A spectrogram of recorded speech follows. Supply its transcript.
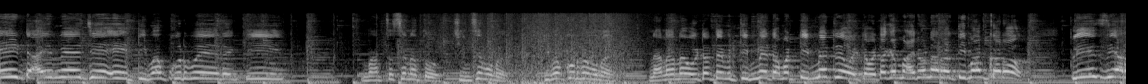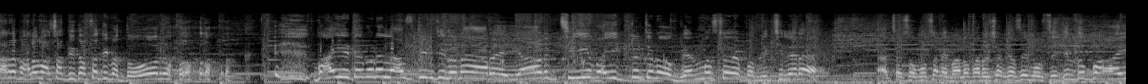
এই টাইমে যে টিম আপ করবে নাকি মারতেছে না তো, চিনছে মনে হয়। টিম আপ করবে মনে হয়। না না না, ওইটা টিমমেট আমার টিমমেট রে ওইটা, ওইটাকে মাইরো না টিম আপ করো। প্লিজ ইয়ার, আরে ভালোবাসা আসা টিমে দৌড় ভাই, এটা মনে লাস্ট টিম ছিল না, আরে ইয়ার, ছি, ভাই, একটু চলো গ্র্যান্ড মাস্টার পাবলিক ছিল আচ্ছা সমস্যা নেই, ভালো মানুষের কাছে মরছি, কিন্তু ভাই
